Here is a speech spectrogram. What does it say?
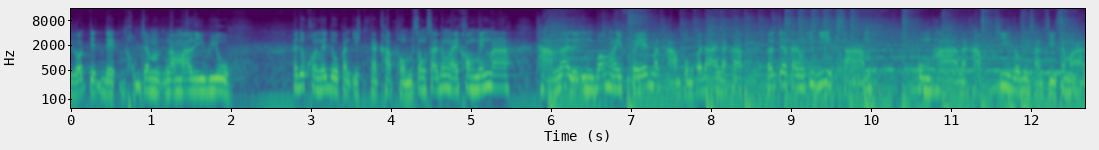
ๆ รถเด็ดๆ ผมจะนำมารีวิว ให้ทุกคนได้ดูกันอีกนะครับผม สงสัยตรงไหนคอมเมนต์มาถามได้หรืออินบ็อกซ์ในเฟซมาถามผมก็ได้นะครับ แล้วเจอกันวันที่ 23 กุมภานะครับ ที่โรบินสันสีสมาน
